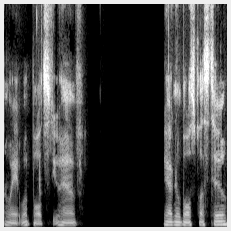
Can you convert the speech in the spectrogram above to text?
oh wait, what bolts do you have? You have no bolts plus two?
